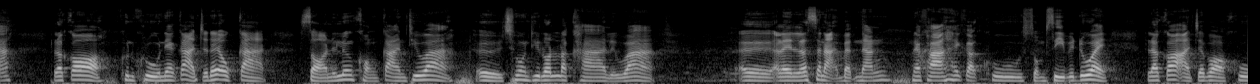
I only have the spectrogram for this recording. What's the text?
นะ แล้วก็คุณครูเนี่ยก็อาจจะได้โอกาสสอนในเรื่องของการที่ว่าเออช่วงที่ลดราคาหรือว่าเอออะไรลักษณะแบบนั้นนะคะให้กับครูสมศรีไปด้วย แล้วก็อาจจะบอกครู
